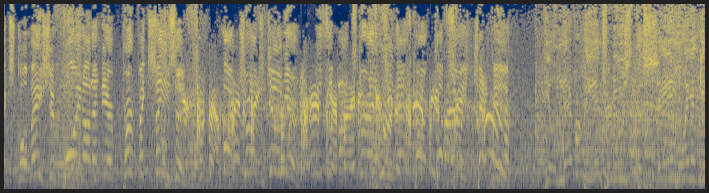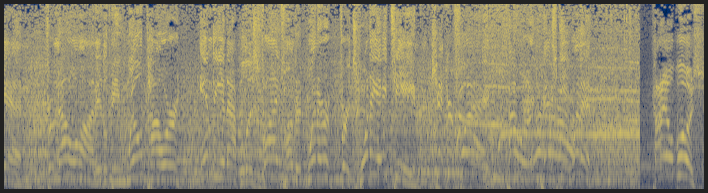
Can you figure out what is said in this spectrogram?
exclamation point on a near perfect season. Martin Truex Jr. is the Monster Energy NASCAR Cup Series champion. He'll never be introduced the same way again. From now on, it'll be Will Power Indianapolis 500 winner for 2018. Checker flag. Power and Penske win it. Kyle Busch.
